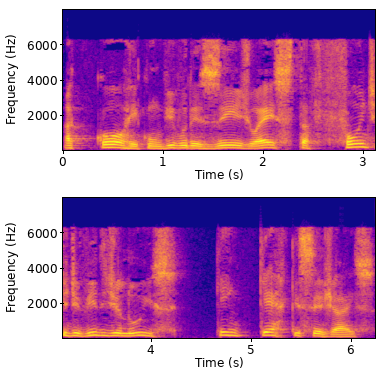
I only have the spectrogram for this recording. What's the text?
Acorre com vivo desejo a esta fonte de vida e de luz, quem quer que sejais,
